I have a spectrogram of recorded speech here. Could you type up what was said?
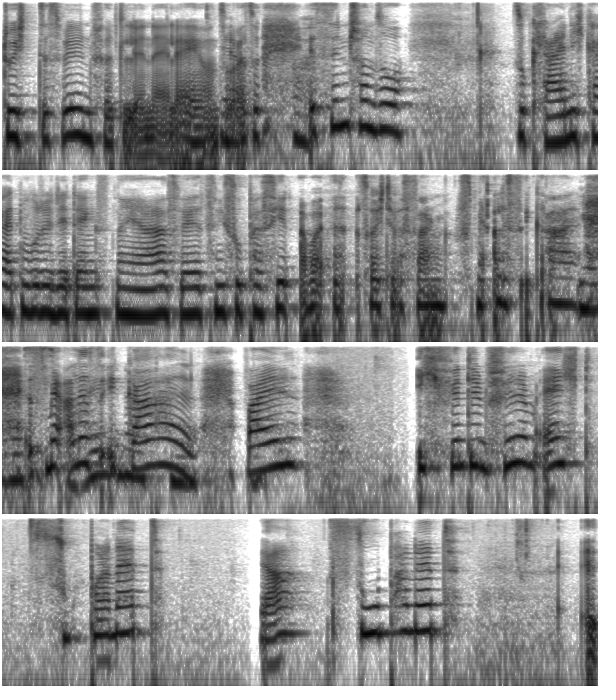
durch das Villenviertel in LA und so. Ja. Also es sind schon so, so Kleinigkeiten, wo du dir denkst, naja, es wäre jetzt nicht so passiert, aber äh, soll ich dir was sagen? Ist mir alles egal. Ja, es ist mir ist alles egal, weil ich finde den Film echt super nett. Ja, super nett. Äh,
